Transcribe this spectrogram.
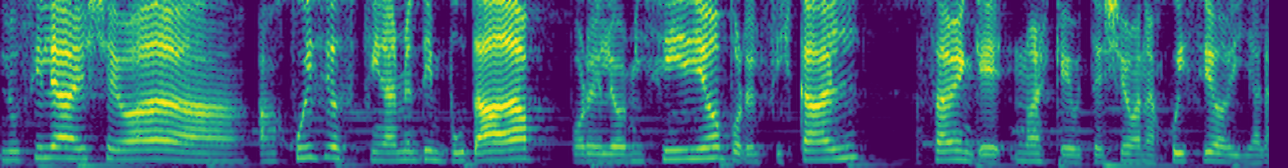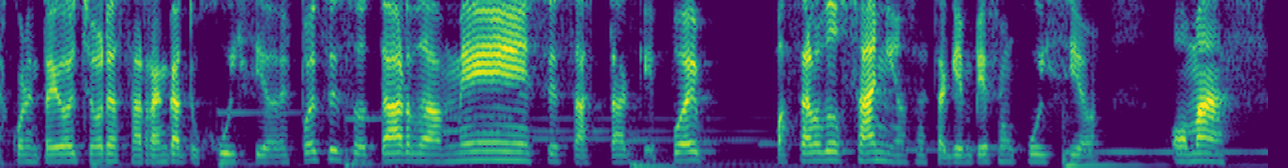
Lucila es llevada a, juicio, es finalmente imputada por el homicidio, por el fiscal. Saben que no es que te llevan a juicio y a las 48 horas arranca tu juicio. Después eso tarda meses hasta que puede pasar dos años hasta que empiece un juicio o más.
